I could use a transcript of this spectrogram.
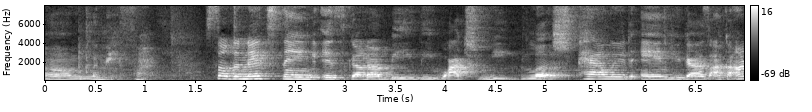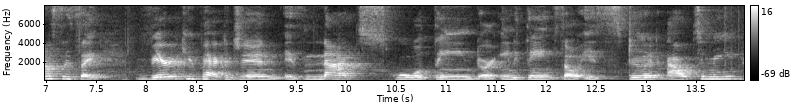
um let me find So the next thing is gonna be the Watch Me Blush palette. And you guys, I can honestly say, very cute packaging. It's not school themed or anything, so it stood out to me.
